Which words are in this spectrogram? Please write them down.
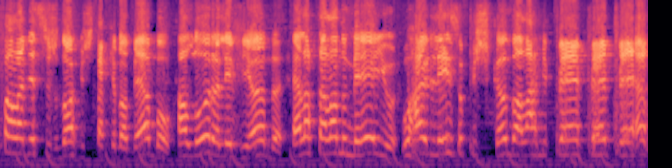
falar desses nomes Tecnobabble, a loura leviana, ela tá lá no meio, o raio laser piscando, alarme pé, pé, pé,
